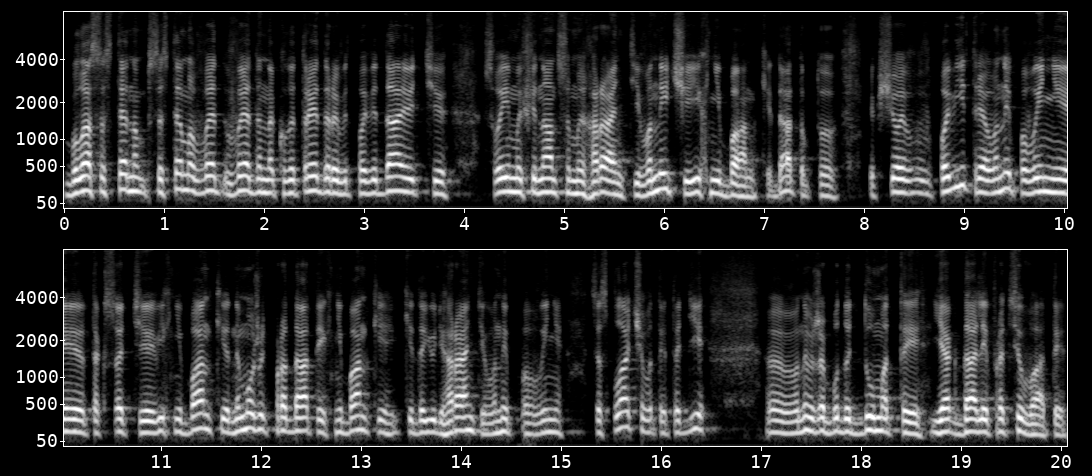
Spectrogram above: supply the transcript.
була система система введена, коли трейдери відповідають своїми фінансовими гарантії, вони чи їхні банки. Да? Тобто, якщо в повітря, вони повинні так сказати, їхні банки не можуть продати їхні банки, які дають гарантії, вони повинні це сплачувати тоді. Е, вони вже будуть думати, як далі працювати.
